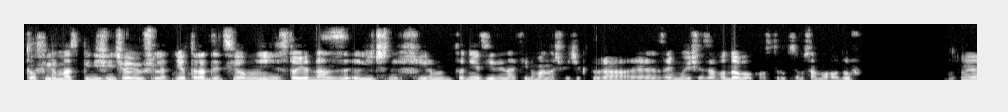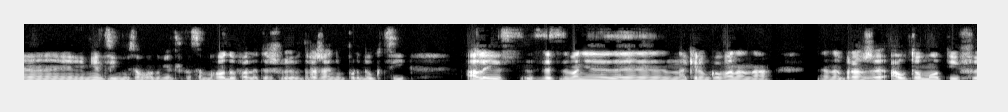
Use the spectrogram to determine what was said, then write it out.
to firma z 50 już letnią tradycją i jest to jedna z licznych firm, to nie jest jedyna firma na świecie, która e, zajmuje się zawodowo konstrukcją samochodów. E, między innymi samochodów, nie tylko samochodów, ale też wdrażaniem produkcji, ale jest zdecydowanie e, nakierunkowana na, na branżę automotive e,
